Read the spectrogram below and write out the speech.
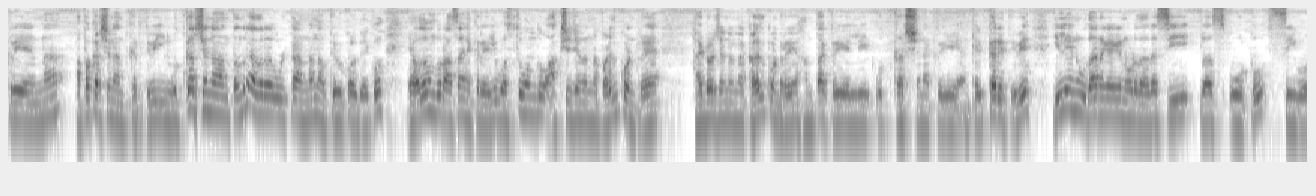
ಕ್ರಿಯೆಯನ್ನು ಅಪಕರ್ಷಣ ಅಂತ ಕರಿತೀವಿ. ಇನ್ನು ಉತ್ಕರ್ಷಣ ಅಂತಂದರೆ ಅದರ ಉಲ್ಟಾನ್ನು ನಾವು ತಿಳ್ಕೊಳ್ಬೇಕು. ಯಾವುದೋ ಒಂದು ರಾಸಾಯನಿಕ ಕ್ರಿಯೆಯಲ್ಲಿ ವಸ್ತು ಒಂದು ಆಕ್ಸಿಜನನ್ನು ಪಡೆದುಕೊಂಡ್ರೆ ಹೈಡ್ರೋಜನನ್ನು ಕಳೆದುಕೊಂಡ್ರೆ ಅಂಥ ಕ್ರಿಯೆಯಲ್ಲಿ ಉತ್ಕರ್ಷಣ ಕ್ರಿಯೆ ಅಂತೇಳಿ ಕರಿತೀವಿ. ಇಲ್ಲೇನು ಉದಾಹರಣೆಗಾಗಿ ನೋಡೋದಾದ್ರೆ C plus O two C O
